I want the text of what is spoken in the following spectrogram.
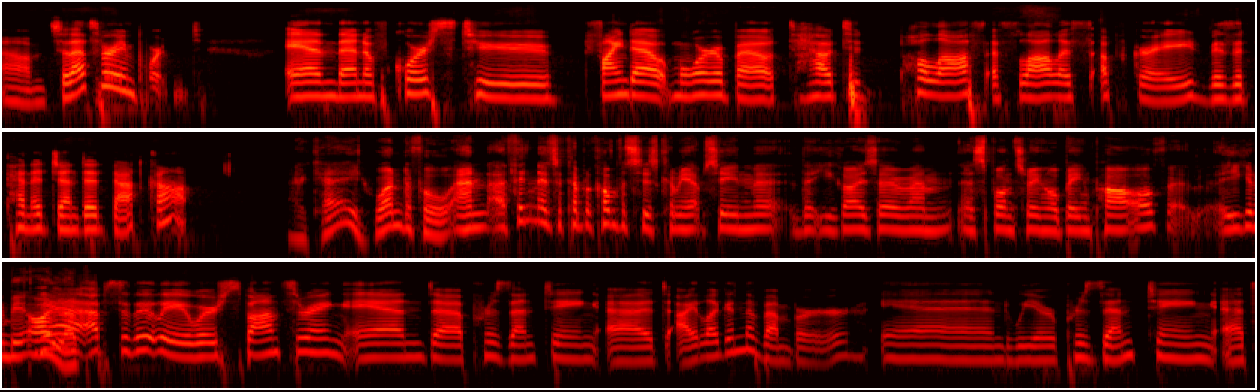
um, so that's very important. And then of course to find out more about how to pull off a flawless upgrade visit panagenda.com Okay, wonderful. And I think there's a couple of conferences coming up soon that, that you guys are, um, are sponsoring or being part of. Are you going to be at iLug? Yeah, absolutely. We're sponsoring and uh, presenting at iLug in November, and we are presenting at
